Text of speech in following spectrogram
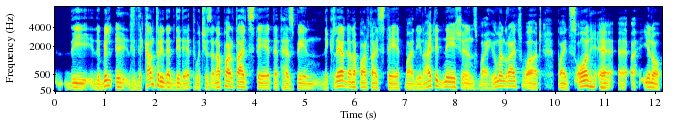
the the uh, the country that did it, which is an apartheid state that has been declared an apartheid state by the United Nations, by Human Rights Watch, by its own uh, uh, you know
